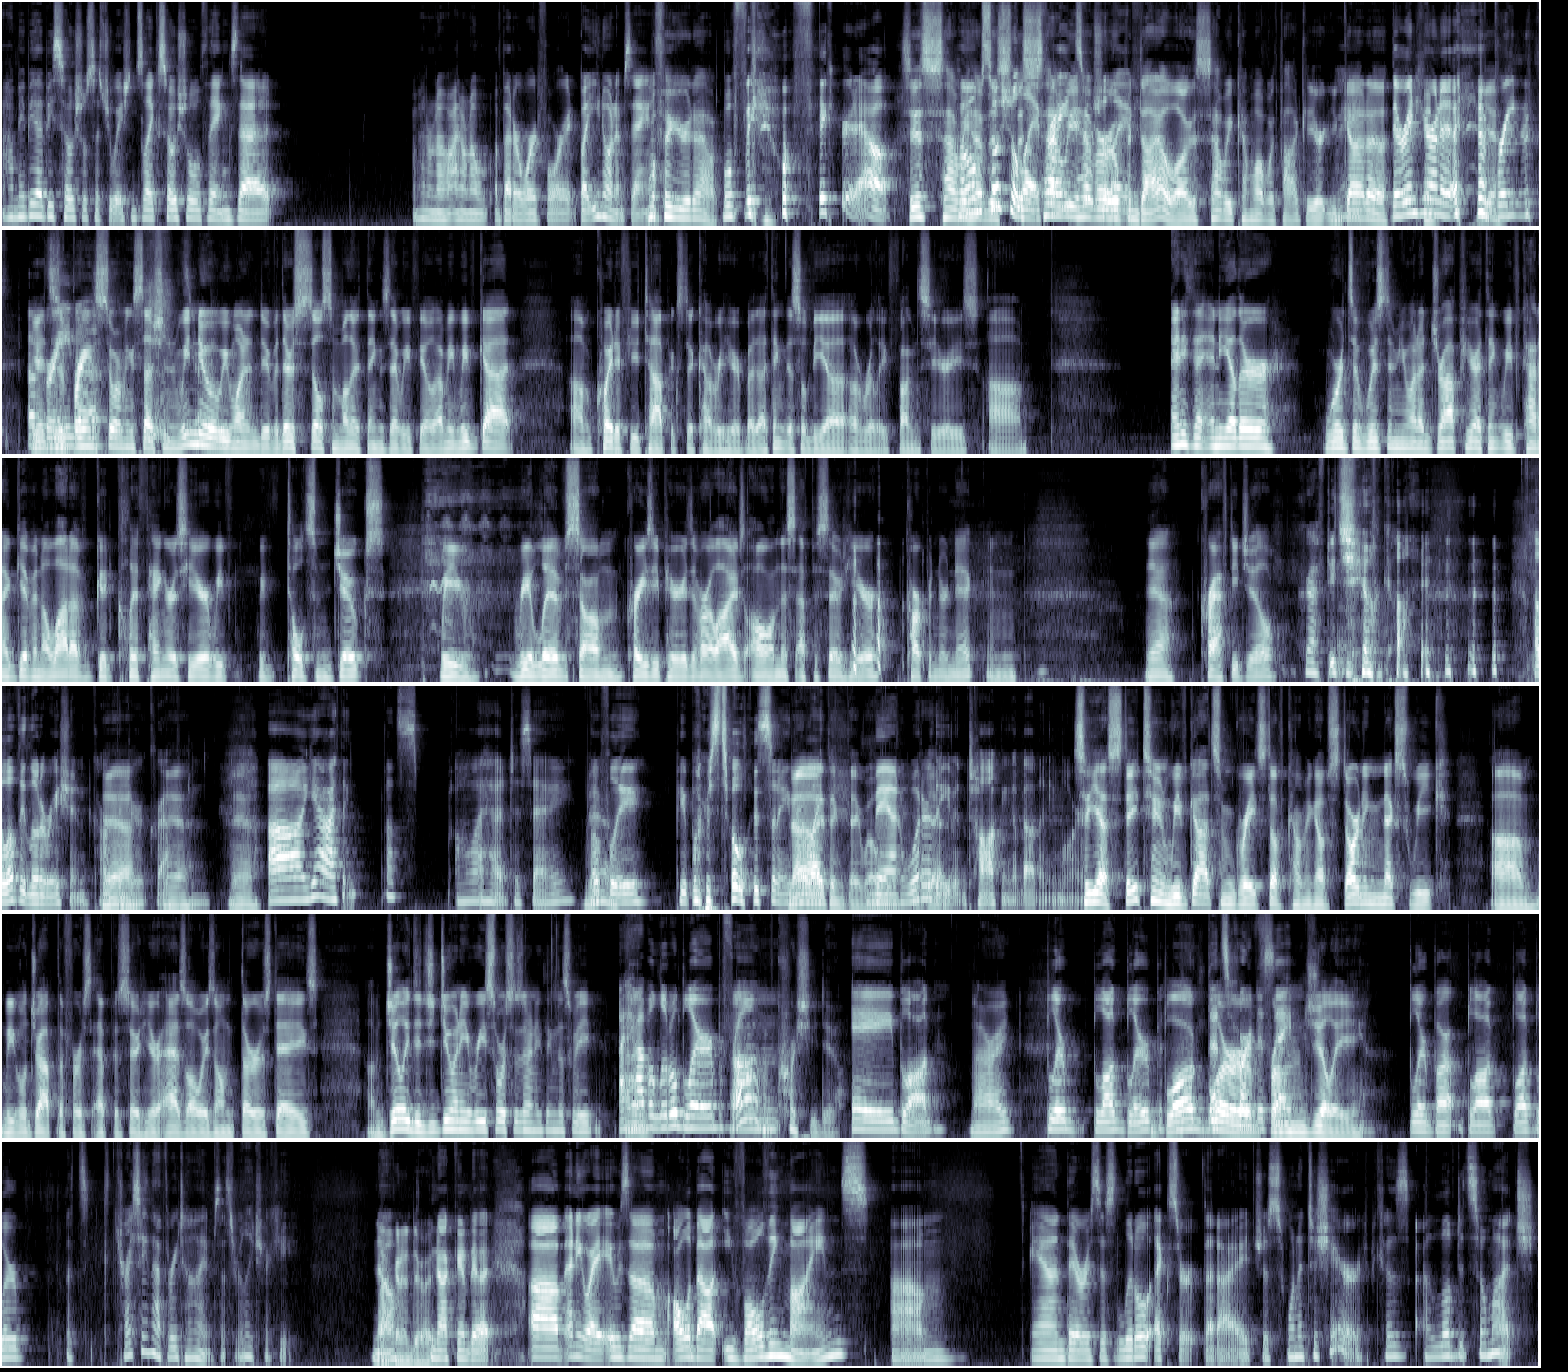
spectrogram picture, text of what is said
uh, maybe that'd be social situations, like social things that I don't know. I don't know a better word for it, but you know what I'm saying. We'll figure it out. We'll figure we'll figure it out. See, this is how we Home have this, social this life, is how right? we have Social our life. open dialogue. This is how we come up with podcast. You're, you gotta. They're in here on a, yeah. brain a Yeah, brain it's a uh, brainstorming session. We knew what we wanted to do, but there's still some other things that we feel. I mean, we've got um, quite a few topics to cover here, but I think this will be a, a really fun series. Um, anything? Any other words of wisdom you want to drop here? I think we've kind of given a lot of good cliffhangers here. We've we've told some jokes. We relived some crazy periods of our lives all in this episode here. Carpenter Nick and yeah, Crafty Jill. crafty Jill God. I love the alliteration. Carpenter, yeah, crafty. yeah, yeah. Uh yeah, I think that's all I had to say. Yeah. Hopefully people are still listening. No, They're I think they will Man, what are Yeah. they even talking about anymore? So yeah, stay tuned. We've got some great stuff coming up starting next week. Um, we will drop the first episode here as always on Thursdays. Um, Jilly, did you do any resources or anything this week? I have a little blurb Oh, from of course you do. a blog. All right. Blurb, blog, blurb. Blog blurb That's hard to from say. Jilly. Blurb, blog, blog, blurb. Let's try saying that three times. That's really tricky. No, Not gonna do it. Not gonna do it. Um, anyway, it was um, all about evolving minds. Um, and there is this little excerpt that I just wanted to share because I loved it so much.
